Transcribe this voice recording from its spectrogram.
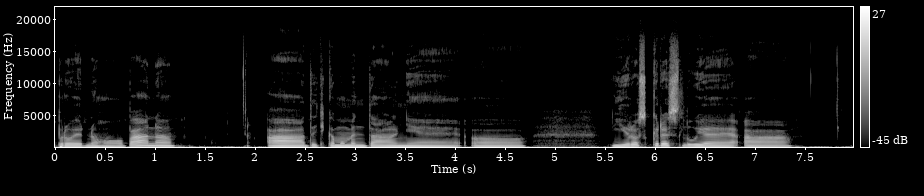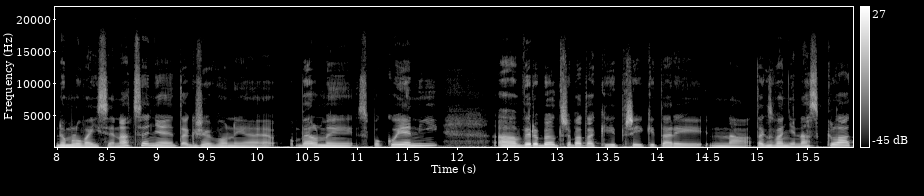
pro jednoho pána a teďka momentálně uh, ji rozkresluje a domluvají se na ceně, takže on je velmi spokojený. Uh, vyrobil třeba taky tři kytary na takzvaně na sklad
